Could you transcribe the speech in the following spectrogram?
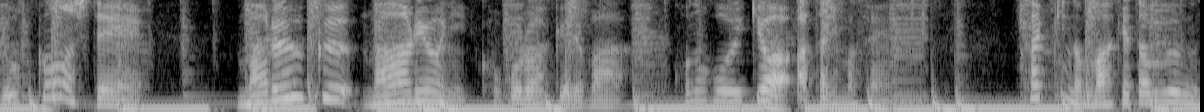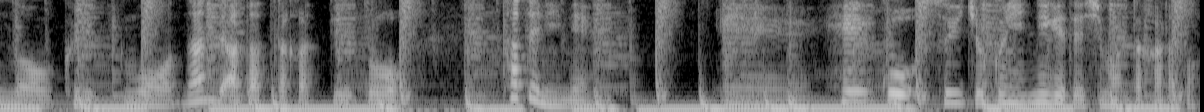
ロックオンして丸く回るように心がければこの攻撃は当たりません。さっきの負けた部分のクリップもなんで当たったかっていうと縦にね、えー、平行垂直に逃げてしまったからと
